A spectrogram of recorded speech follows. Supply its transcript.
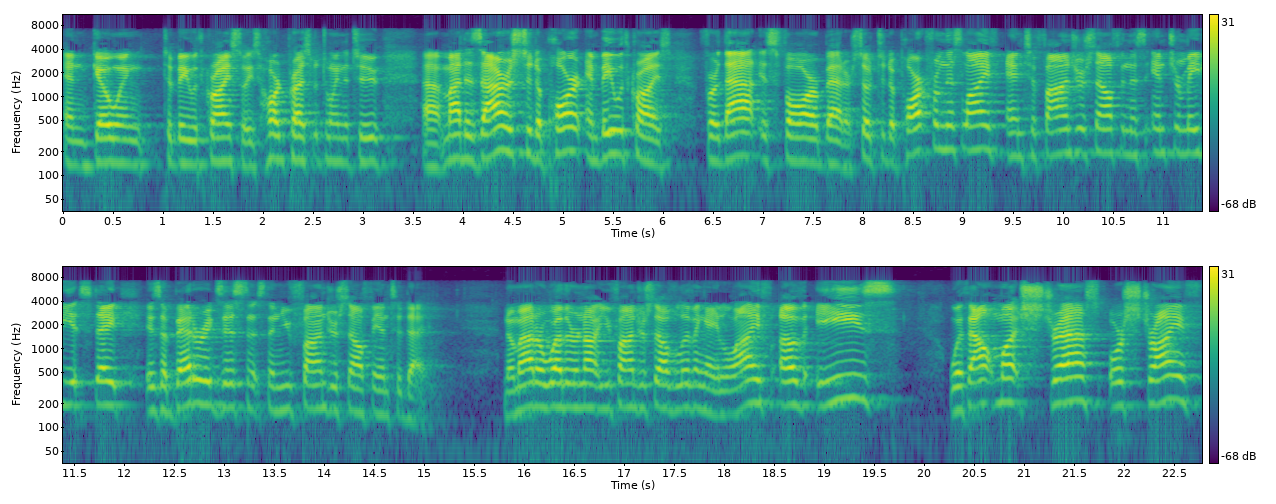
and going to be with Christ. So, he's hard pressed between the two. Uh, my desire is to depart and be with Christ, for that is far better. So, to depart from this life and to find yourself in this intermediate state is a better existence than you find yourself in today. No matter whether or not you find yourself living a life of ease without much stress or strife,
